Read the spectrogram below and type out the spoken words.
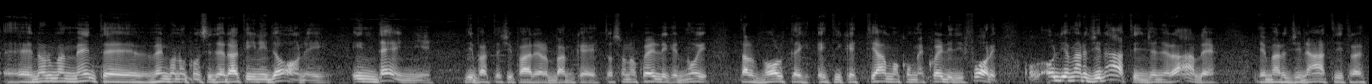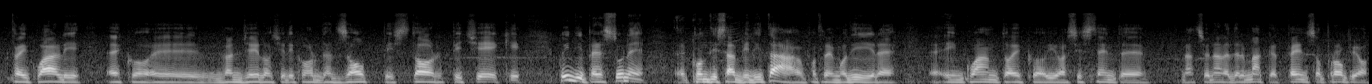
eh, normalmente vengono considerati inidonei, indegni di partecipare al banchetto, sono quelli che noi talvolta etichettiamo come quelli di fuori o, o gli emarginati in generale, gli emarginati tra, tra i quali ecco, eh, il Vangelo ci ricorda zoppi, storpi, ciechi, quindi persone eh, con disabilità potremmo dire, eh, in quanto ecco, io assistente nazionale del MAC penso proprio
